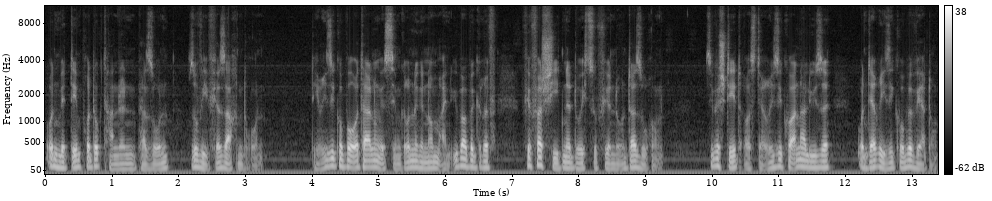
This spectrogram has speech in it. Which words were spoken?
und mit dem Produkt handelnden Personen sowie für Sachen drohen. Die Risikobeurteilung ist im Grunde genommen ein Überbegriff für verschiedene durchzuführende Untersuchungen. Sie besteht aus der Risikoanalyse und der Risikobewertung.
